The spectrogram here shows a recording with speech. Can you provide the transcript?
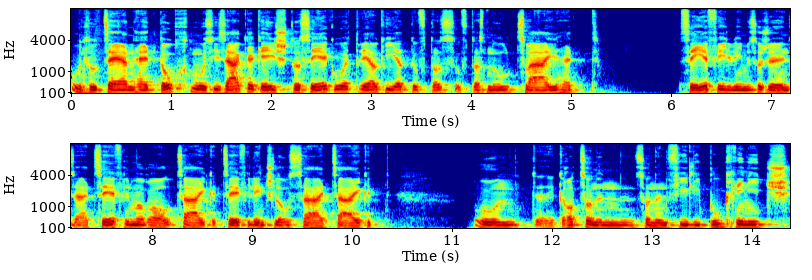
und Luzern hat doch, muss ich sagen, gestern sehr gut reagiert auf das, auf das 0-2, hat sehr viel, wie man so schön sagt, sehr viel Moral gezeigt, sehr viel Entschlossenheit gezeigt und äh, gerade so ein, so ein Filip Bugrinic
